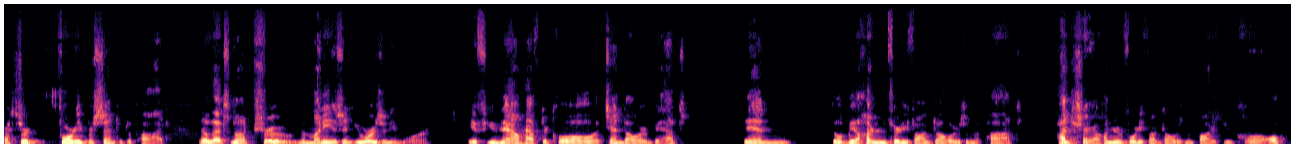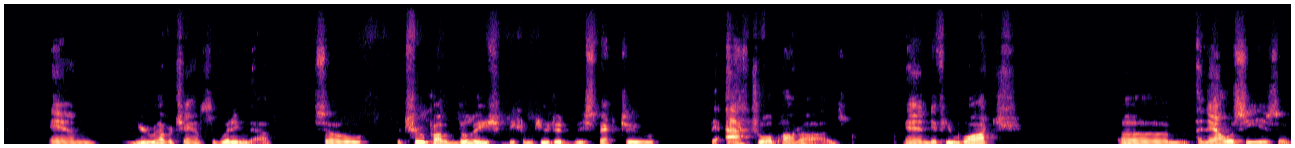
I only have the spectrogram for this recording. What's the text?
a certain 40% of the pot. No, that's not true. The money isn't yours anymore. If you now have to call a $10 bet, then there'll be $135 in the pot. Sorry, $145 in the pot if you call, and you have a chance of winning that. So the true probability should be computed with respect to the actual pot odds. And if you watch um, analyses of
